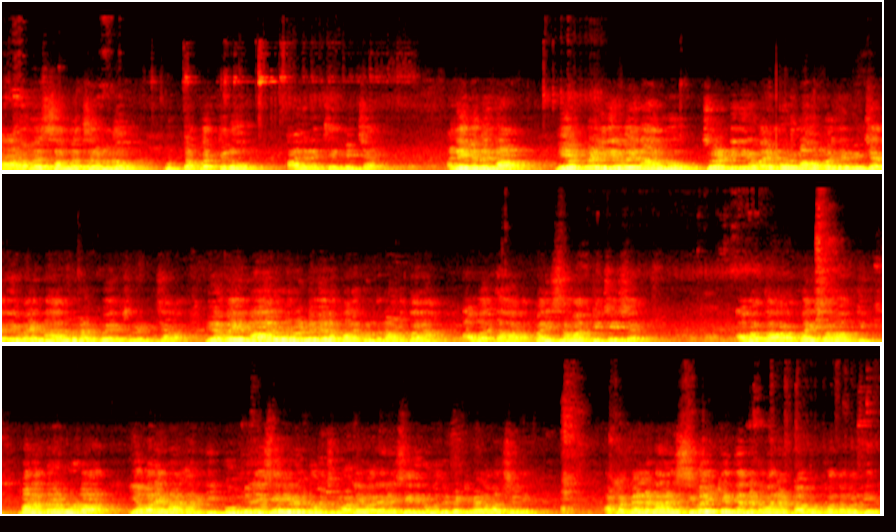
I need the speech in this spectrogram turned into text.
ఆరవ సంవత్సరంలో పుట్టపర్తిలో ఆయన జన్మించారు. అదేవిధంగా ఏప్రిల్ ఇరవై నాలుగు చూడండి ఇరవై మూడు నవంబర్ జన్మించారు. ఇరవై నాలుగు నాడు పోయారు. చూడండి చాలా ఇరవై నాలుగు రెండు వేల పదకొండు నాడు తన అవతార పరిసమాప్తి చేశారు. అవతార పరిసమాప్తి. మనందరం కూడా ఎవరైనా కనుక భూమి మీద శరీరంలో వచ్చిన వాళ్ళు ఎవరైనా శరీరం వదిలిపెట్టి వెళ్ళవలసిందే. అట్లా వెళ్ళడానికి శివైక్యం చెందడం అని అంటాము కొంతమంది.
